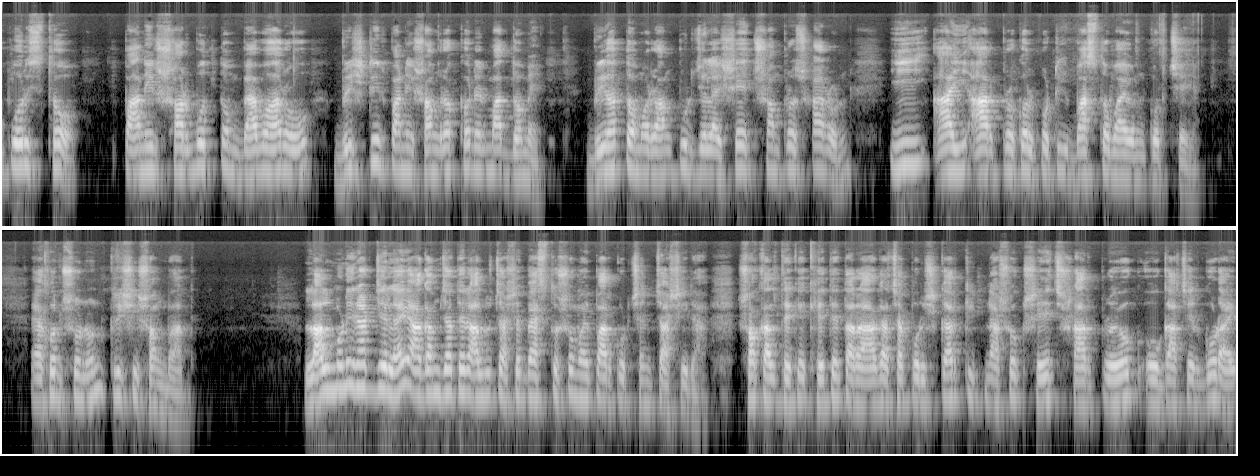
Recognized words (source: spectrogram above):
উপরিস্থ পানির সর্বোত্তম ব্যবহার ও বৃষ্টির পানি সংরক্ষণের মাধ্যমে বৃহত্তম রংপুর জেলায় সেচ সম্প্রসারণ ইআইআর প্রকল্পটি বাস্তবায়ন করছে। এখন শুনুন কৃষি সংবাদ। লালমনিরহাট জেলায় আগাম জাতের আলু চাষে ব্যস্ত সময় পার করছেন চাষিরা। সকাল থেকে খেতে তারা আগাছা পরিষ্কার, কীটনাশক, সেচ, সার প্রয়োগ ও গাছের গোড়ায়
